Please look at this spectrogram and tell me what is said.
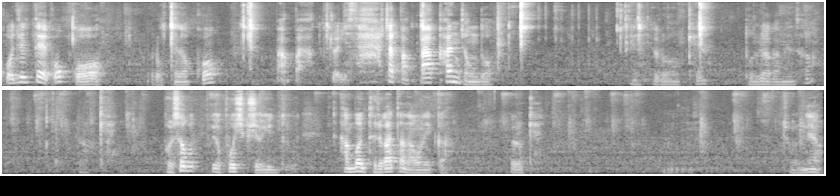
꽂을 때 꽂고 이렇게 넣고 빡빡 좀 살짝 빡빡한 정도 네, 이렇게 돌려가면서 이렇게 벌써 이거 보십시오. 한번 들어갔다 나오니까 이렇게 음, 좋네요.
